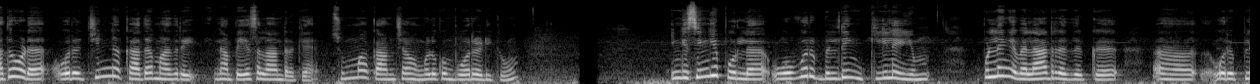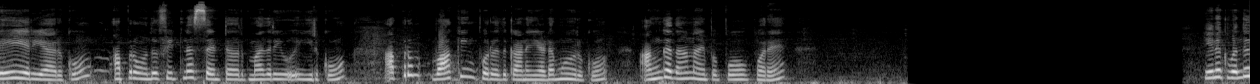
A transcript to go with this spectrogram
அதோட ஒரு சின்ன கதை மாதிரி நான் பேசலான் இருக்கேன். சும்மா காமிச்சா உங்களுக்கும் போர் அடிக்கும். இங்கே சிங்கப்பூரில் ஒவ்வொரு பில்டிங் கீழேயும் பிள்ளைங்க விளையாடுறதுக்கு ஒரு ப்ளே ஏரியா இருக்கும். அப்புறம் வந்து ஃபிட்னஸ் சென்டர் மாதிரி இருக்கும். அப்புறம் வாக்கிங் போகிறதுக்கான இடமும் இருக்கும். அங்கே தான் நான் இப்போ போக போகிறேன் எனக்கு வந்து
